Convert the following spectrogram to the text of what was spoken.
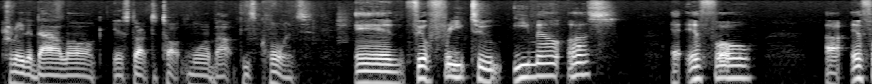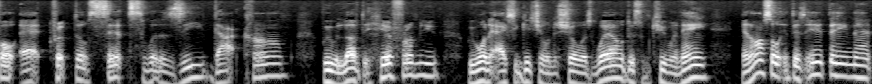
create a dialogue and start to talk more about these coins. And feel free to email us at info uh, info at cryptocents with a z dot com. We would love to hear from you. We want to actually get you on the show as well, do some Q and A, and also if there's anything that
